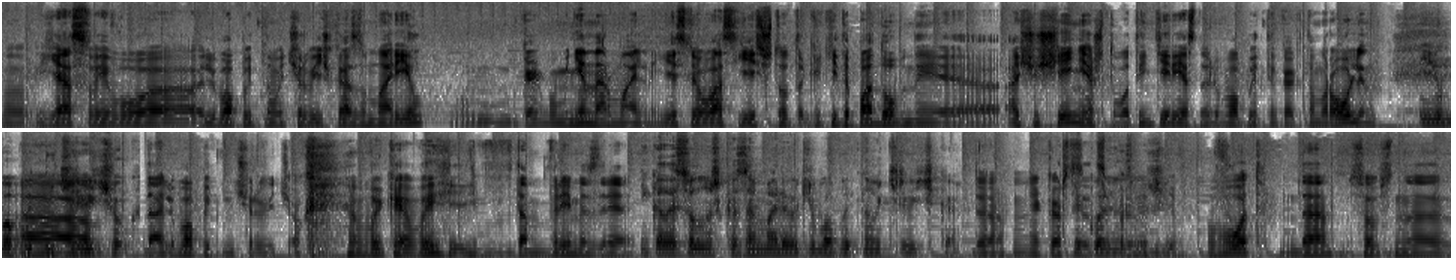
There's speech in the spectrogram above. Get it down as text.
Э, Я своего э, любопытного червячка заморил. Как бы мне нормально. Если у вас есть что-то, какие-то подобные э, ощущения, что вот интересно, любопытно, как там роллинг. Любопытный а, червячок. Да, любопытный червячок. Вы, вы там время зря. Николай Солнышко замаривает любопытного червячка. Да, мне кажется, Прикольно это справедливо. Вот, да, собственно,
